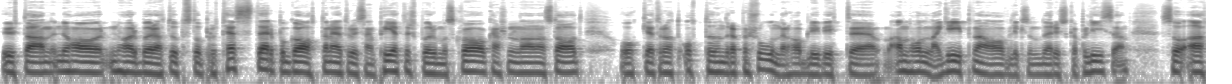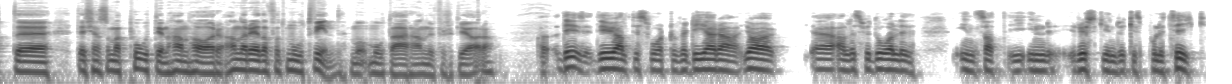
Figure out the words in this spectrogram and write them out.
utan nu har, nu har det börjat uppstå protester på gatorna, jag tror i Sankt Petersburg, Moskva och kanske någon annan stad och jag tror att 800 personer har blivit eh, anhållna, gripna av liksom den ryska polisen. Så att eh, det känns som att Putin, han har, han har redan fått motvind mot, mot det här han nu försöker göra. Det, det är ju alltid svårt att värdera. Jag är alldeles för dålig insatt i in, rysk inrikespolitik.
